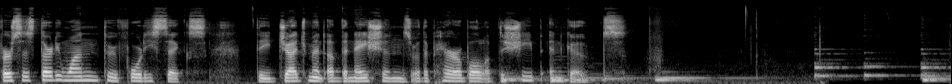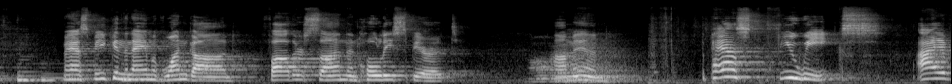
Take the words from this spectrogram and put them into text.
verses 31 through 46, the judgment of the nations or the parable of the sheep and goats. May I speak in the name of one God, Father, Son, and Holy Spirit. Amen. Amen. The past few weeks, I have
